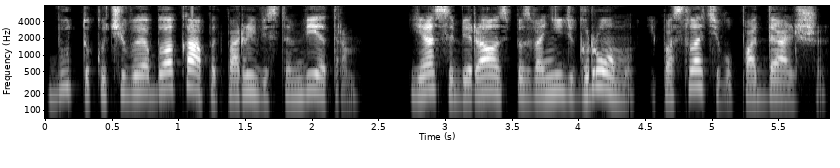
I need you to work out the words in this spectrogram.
будто кучевые облака под порывистым ветром. Я собиралась позвонить Грому и послать его подальше.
